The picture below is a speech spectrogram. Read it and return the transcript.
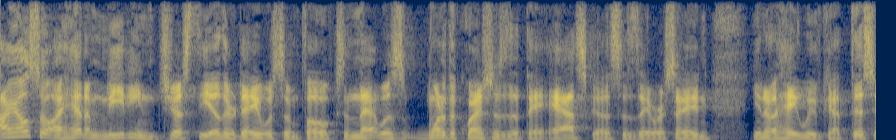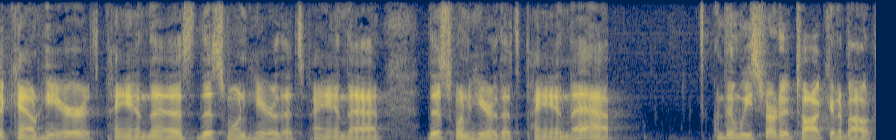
I also I had a meeting just the other day with some folks, and that was one of the questions that they asked us as they were saying, you know, hey, we've got this account here, it's paying this, this one here that's paying that, this one here that's paying that. And then we started talking about,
